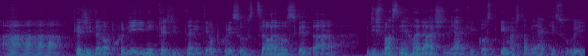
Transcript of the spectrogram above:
A každý ten obchod je jiný, každý ten, ty obchody jsou z celého světa. Když vlastně hledáš nějaké kostky, máš tam nějaký svůj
